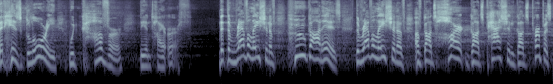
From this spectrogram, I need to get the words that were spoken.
that his glory would cover the entire earth. That the revelation of who God is, the revelation of, of God's heart, God's passion, God's purpose,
